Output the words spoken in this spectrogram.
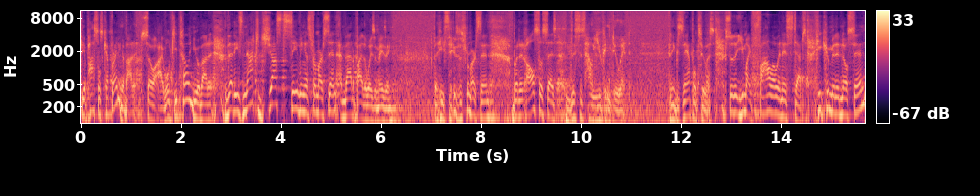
the apostles kept writing about it. So I will keep telling you about it. That he's not just saving us from our sin, and that, by the way, is amazing that he saves us from our sin, but it also says this is how you can do it. An example to us, so that you might follow in his steps. He committed no sin.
